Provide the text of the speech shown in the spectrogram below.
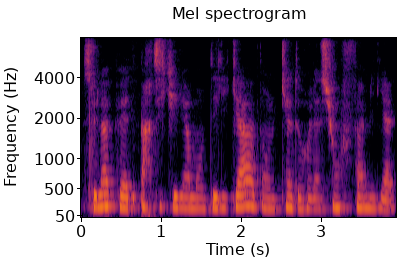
Cela peut être particulièrement délicat dans le cas de relations familiales.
